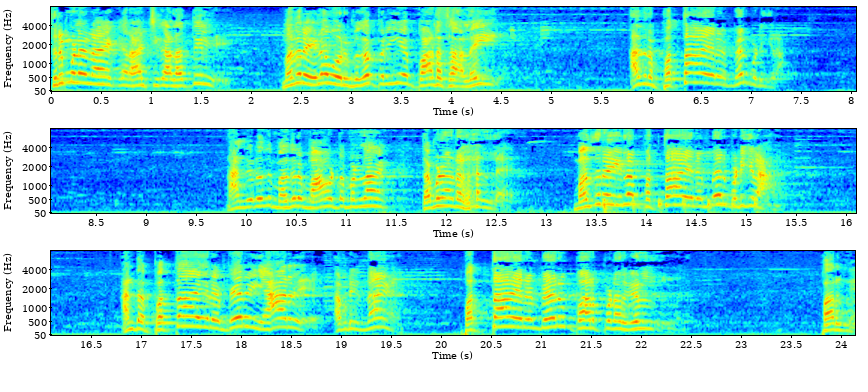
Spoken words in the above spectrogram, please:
திருமல நாயக்கர் ஆட்சி காலத்தில் மதுரையில் ஒரு மிகப்பெரிய பாடசாலை. அதுல பத்தாயிரம் பேர் படிக்கிறான். நான் சொல்றது மதுரை மாவட்டம் எல்லாம் தமிழ்நாடெல்லாம் இல்ல. மதுரையில பத்தாயிரம் பேர் படிக்கிறான். அந்த பத்தாயிரம் பேர் யாரு அப்படின்னா பத்தாயிரம் பேரும் பார்ப்பனர்கள். பாருங்க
